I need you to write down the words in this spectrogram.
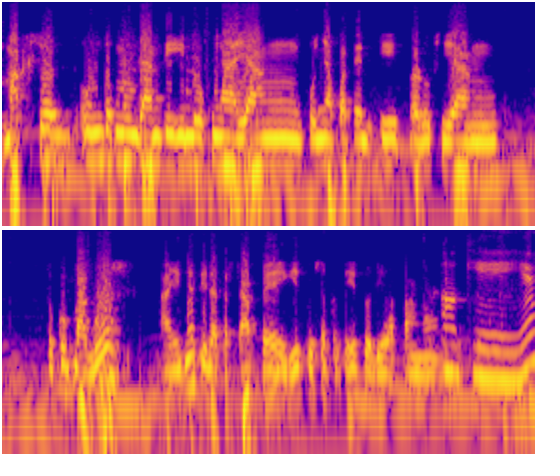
maksud untuk mengganti induknya yang punya potensi produksi yang cukup bagus akhirnya tidak tercapai gitu seperti itu di lapangan. Oke ya.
